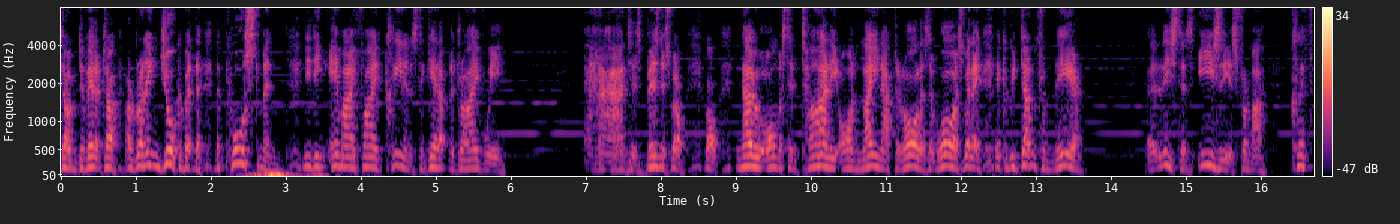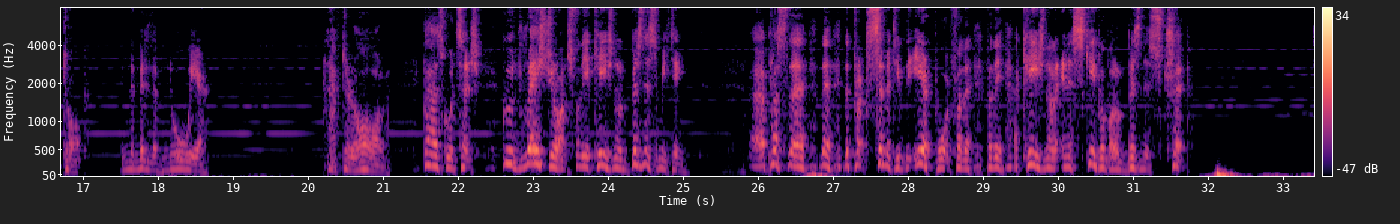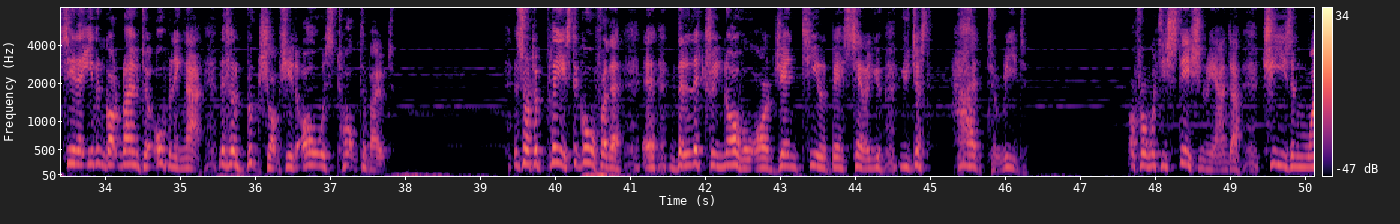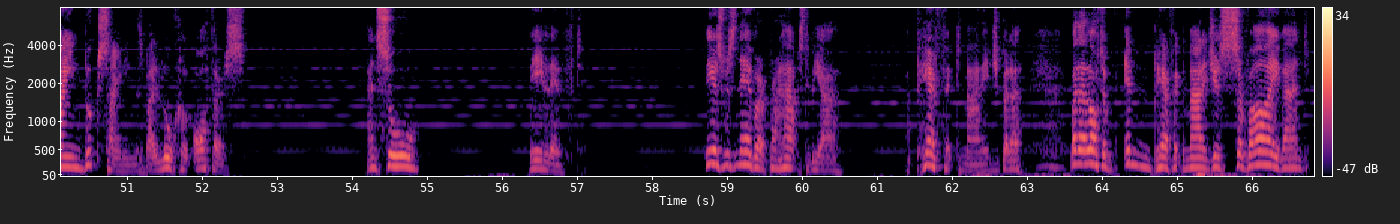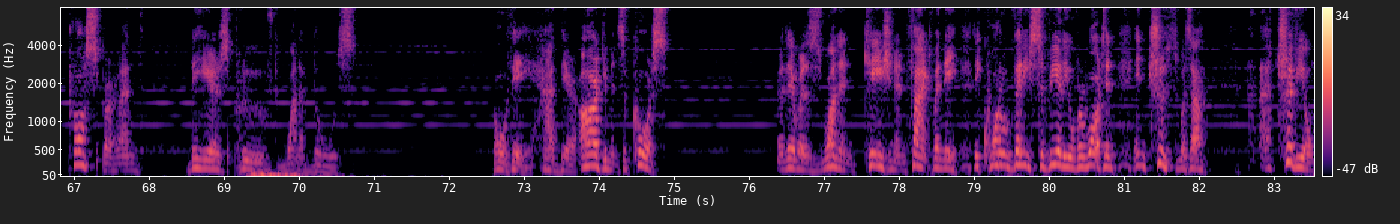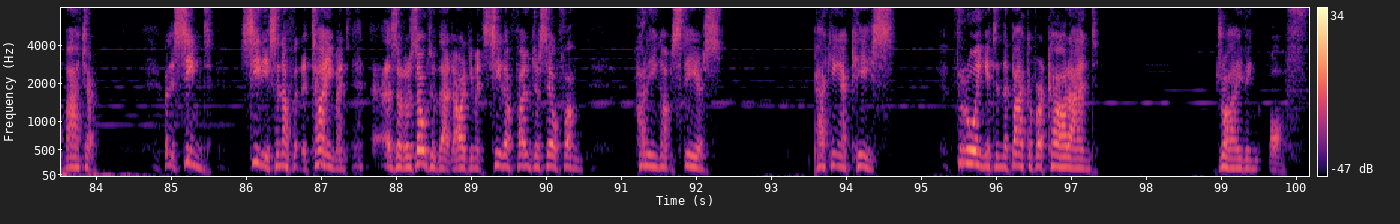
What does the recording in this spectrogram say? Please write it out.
Doug developed a, a running joke about the, the postman needing MI5 clearance to get up the driveway. And his business, well, well, now almost entirely online after all, as it was, well, it, it could be done from there. At least as easily as from a cliff top in the middle of nowhere. And after all, Glasgow had such good restaurants for the occasional business meeting. Uh, plus the, the, the proximity of the airport for the, for the occasional inescapable business trip. Sarah even got round to opening that little bookshop she had always talked about. The sort of place to go for the uh, the literary novel or genteel bestseller you, you just had to read or for witty stationery and uh, cheese and wine book signings by local authors. And so they lived. Theirs was never perhaps to be a, a perfect marriage, but a, well, a lot of imperfect marriages survive and prosper, and theirs proved one of those. Oh, they had their arguments, of course, there was one occasion, in fact, when they, they quarrelled very severely over what, in, in truth, was a, a trivial matter. But it seemed serious enough at the time, and as a result of that argument, Sarah found herself um, hurrying upstairs, packing a case, throwing it in the back of her car, and driving off.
